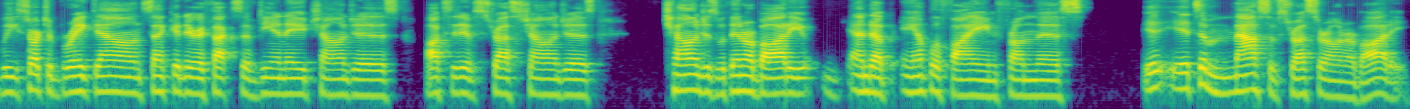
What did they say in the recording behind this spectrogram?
we start to break down secondary effects of DNA challenges, oxidative stress challenges, challenges within our body end up amplifying from this. It, it's a massive stressor on our body,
